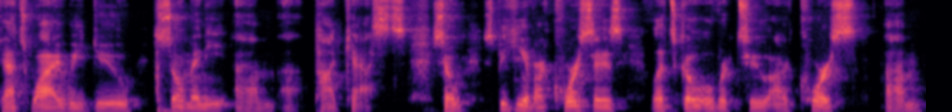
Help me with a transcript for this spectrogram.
That's why we do so many um, uh, podcasts. So, speaking of our courses, let's go over to our course um,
